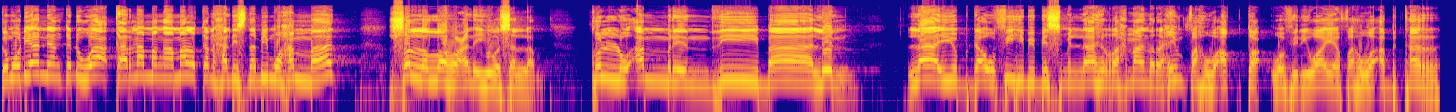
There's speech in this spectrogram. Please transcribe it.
Kemudian yang kedua karena mengamalkan hadis Nabi Muhammad Sallallahu Alaihi Wasallam kullu amrin dhibalin la yubda'u fihi bi bismillahirrahmanirrahim fahuwa aqta wa fi riwayah fahuwa abtar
